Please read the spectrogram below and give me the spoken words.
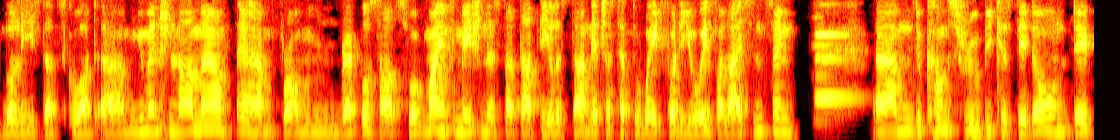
will leave that squad. Um, you mentioned Laimer, um, from Red Bull Salzburg. My information is that that deal is done. They just have to wait for the UEFA licensing um, to come through because they don't, they're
